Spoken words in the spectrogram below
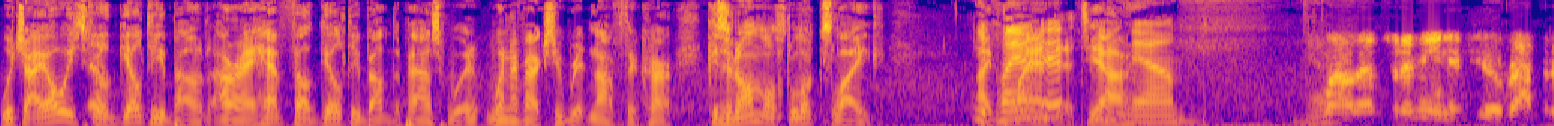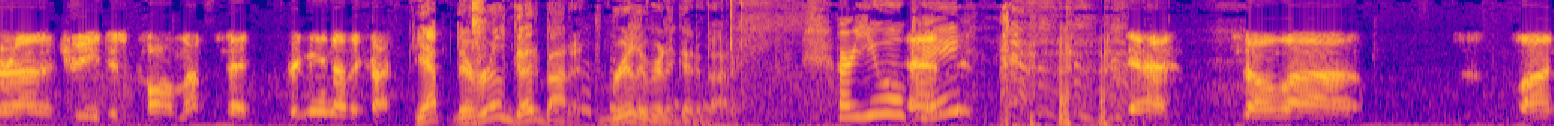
Which I always feel guilty about, or I have felt guilty about in the past when, when I've actually written off the car, because it almost looks like You I planned it. Yeah. Yeah. Well, that's what I mean. If you wrap it around a tree, just call them up, and said, "Bring me another car." Yep, they're real good about it. Really, really good about it. Are you okay? Yeah. So, uh, on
